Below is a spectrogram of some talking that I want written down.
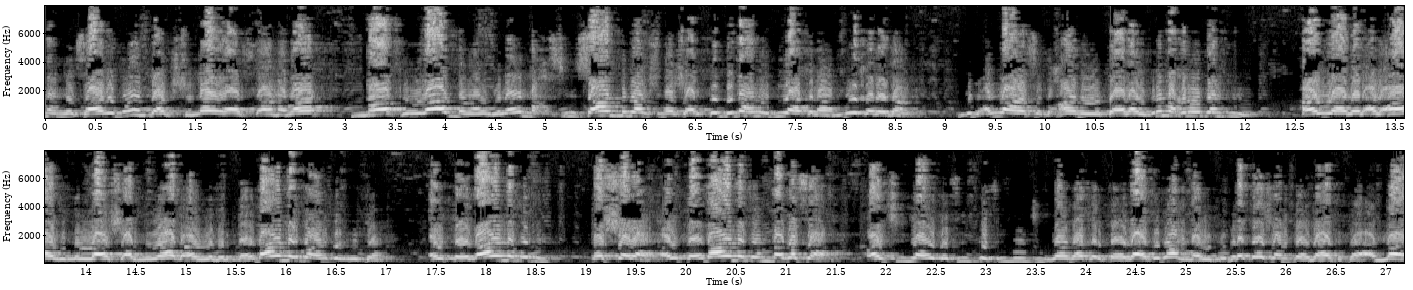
من مثال دیں تاک شما واسطہ ہوا معقولات بمنزلہ محسوسات بدا شما شرط بدہن بیا کلام بے خردان. اللہ سبحانہ وتعالی ابن مخلوقا کی. آیا اگر الآز باللہ شرمیات آیا اگر پیدا میں کون کو بتا اے پیدا میں کو بشرا اے پیدا میں کو مغسا اور چیزیں کسی کسی چیزیں نہ کر پیدا کرنا ہماری قدرت ہے شان پیدا کرتا اللہ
